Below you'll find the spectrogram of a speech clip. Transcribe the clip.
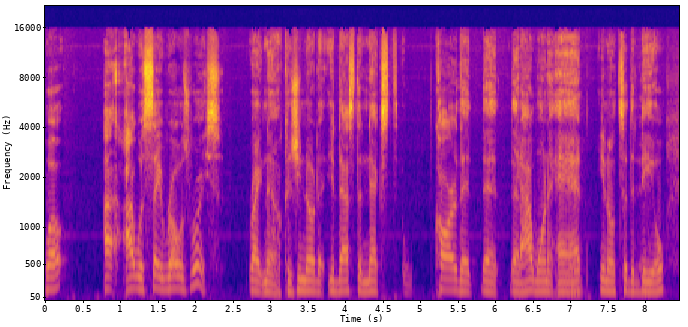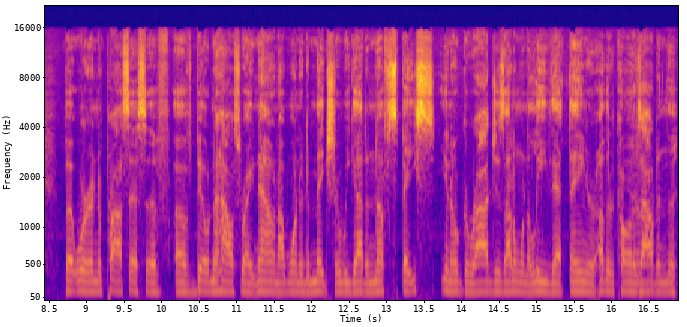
Well, I, I would say Rolls Royce right now because you know that that's the next car that that that I want to add, you know, to the deal. But we're in the process of of building a house right now, and I wanted to make sure we got enough space, you know, garages. I don't want to leave that thing or other cars out in the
